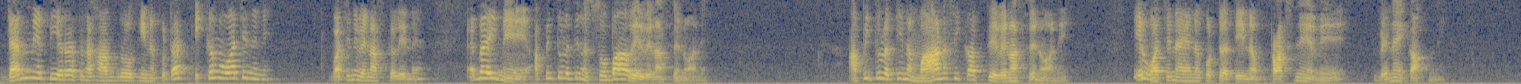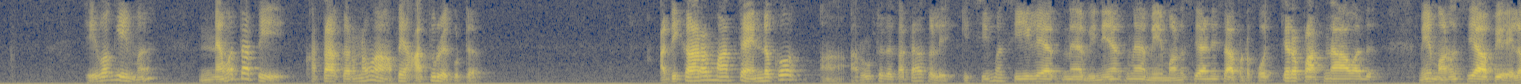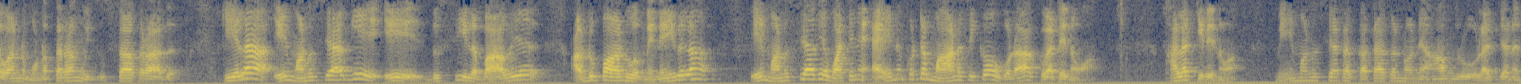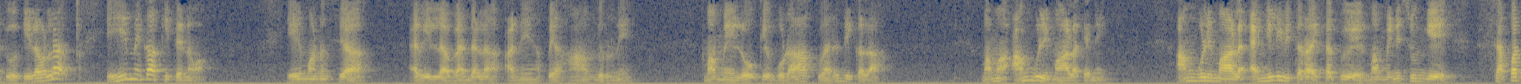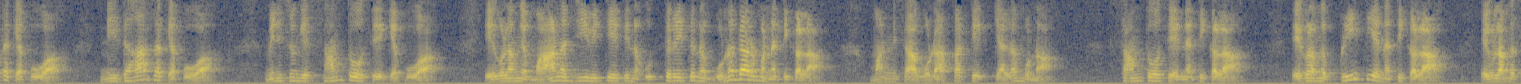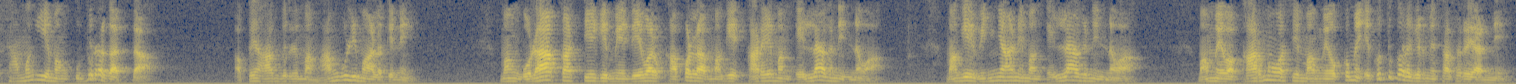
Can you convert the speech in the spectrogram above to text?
දැන් මේ පියරතන හාමුදුරුවෝ කියන කොටත් එකම වචනේනේ. වචනේ වෙනස් කළේ නෑ. හැබැයි මේ අපි තුල තියෙන ස්වභාවය වෙනස් වෙනවානේ. අපි තුල තියෙන මානසිකත්වය වෙනස් වෙනවානේ. ඒ වචන ඇහෙනකොට තියෙන ප්‍රශ්නය මේ වෙන එකක් නේ. ඒ වගේම නැවත අපි කතා කරනවා අපේ අතුරෙකුට. අධිකාර මාත්‍ය එන්නකෝ අරුටද කතා කළේ කිසිම සීලයක් නැහැ විනයක් නැහැ මේ මිනිස්යා නිසා අපට කොච්චර ප්‍රඥාවද මේ මිනිස්යා අපි එලවන්න මොනතරම් උත්සාහ කරාද කියලා ඒ මිනිස්යාගේ ඒ දුස්සීල භාවය අඩුපාඩුව මෙනෙහි වෙලා ඒ මිනිස්යාගේ වචනේ ඇයෙනකොට මානසිකව ගොඩාක් වැටෙනවා. කලකිරෙනවා. මේ මිනිස්යාට කතා කරනවානේ ආම්ද්‍රෝ ලැජ්ජ නැතුව කියලා වල එහෙම එකක් හිතෙනවා. ඒ මිනිස්යා ඇවිල්ලා වැඳලා අනේ අපේ ආම්ද්‍රනේ මම මේ ලෝකේ ගොඩාක් වැරදි කළා. මම අඟුලිමාල කෙනෙක්. අඟුලිමාල ඇඟිලි විතරයි කැපුවේ මම මිනිසුන්ගේ සපත කැපුවා. නිදහස කැපුවා. මිනිසුන්ගේ සන්තෝෂය කැපුවා. ඒගොල්ලන්ගේ මාන ජීවිතයේ තියෙන උත්තරීතර ಗುಣධර්ම නැති කළා. මන් නිසා ගොඩාක් කට්ටිය කැළඹුණා. සන්තෝෂය නැති කළා. ඒගොල්ලන්ගේ ප්‍රීතිය නැති කළා. ඒගොල්ලන්ගේ සමගිය මං උදුරගත්තා. අපේ ආන්දරේ මං අඟුලිමාල කෙනෙක්. මං ගොඩාක් කට්ටියගේ මේ දේවල් කපලා මගේ කරේ මං එල්ලාගෙන ඉන්නවා. මගේ විඥානේ මං එල්ලාගෙන ඉන්නවා. මම මේවා කර්ම වශයෙන් මම මේ ඔක්කොම එකතු කරගෙන මේ සසර යන්නේ.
